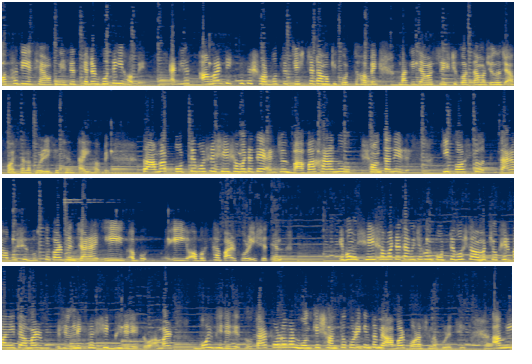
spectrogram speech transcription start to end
কথা দিয়েছি, আমাকে বিসিএস ক্যাডার হতেই হবে। জাস্ট আমার দিক থেকে সর্বোচ্চ চেষ্টাটা আমাকে করতে হবে। বাকিটা আমার সৃষ্টিকর্তা আমার জন্য যা ফয়সলা করে রেখেছেন, তাই হবে। তো আমার পড়তে বসলে সেই সময়টাতে একজন বাবা হারানো সন্তানের কি কষ্ট, তারা অবশ্যই বুঝতে পারবেন যারা এই এই অবস্থা পার করে এসেছেন। এবং সেই সময়টাতে আমি যখন পড়তে বসতাম, আমার চোখের পানিতে আমার লেখার শিট ভিজে যেত, আমার বই ভিজে যেত। তারপর আমার মনকে শান্ত করে কিন্তু আমি আবার পড়াশোনা করেছি। আমি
